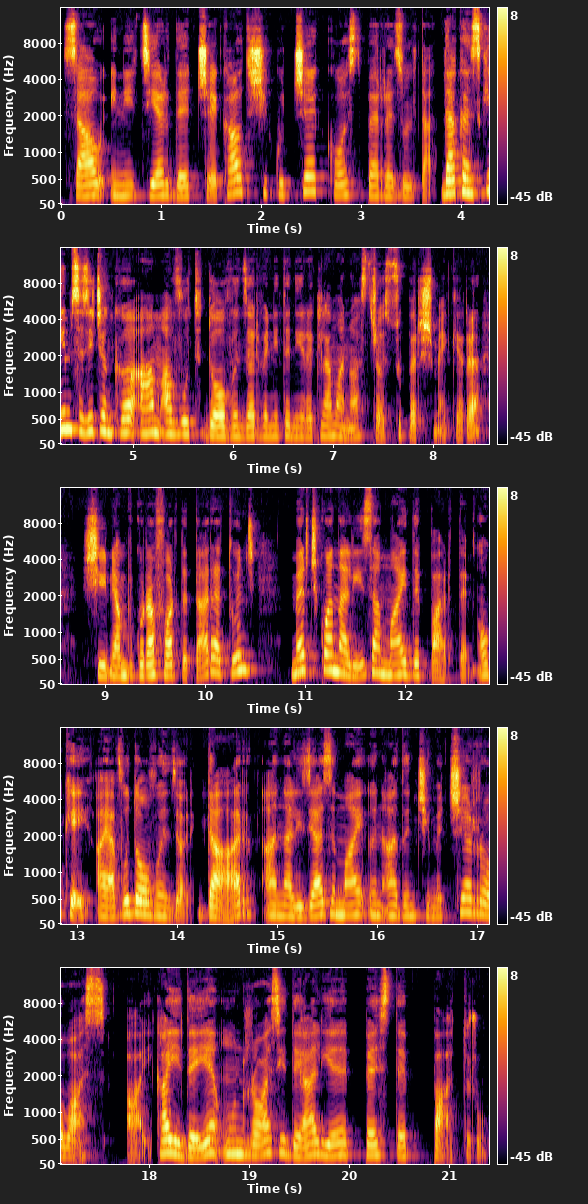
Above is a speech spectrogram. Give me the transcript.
sau inițieri de checkout și cu ce cost per rezultat. Dacă în schimb să zicem că am avut două vânzări venite din reclama noastră super șmecheră și ne-am bucurat foarte tare, atunci Mergi cu analiza mai departe. Ok, ai avut două vânzări, dar analizează mai în adâncime ce ROAS ai. Ca idee, un ROAS ideal e peste 4.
